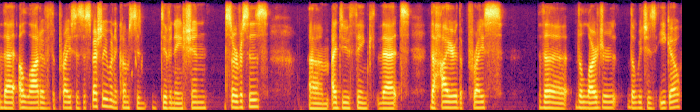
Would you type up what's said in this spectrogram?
that a lot of the prices, especially when it comes to divination services, um, I do think that the higher the price, the the larger the witch's ego.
